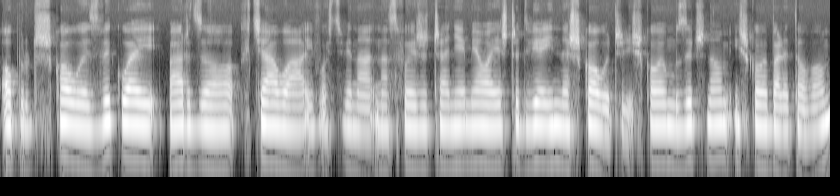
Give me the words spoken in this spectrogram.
oprócz szkoły zwykłej bardzo chciała i właściwie na, na swoje życzenie miała jeszcze dwie inne szkoły, czyli szkołę muzyczną i szkołę baletową.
